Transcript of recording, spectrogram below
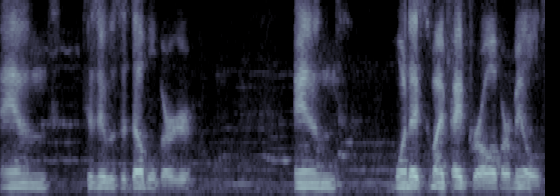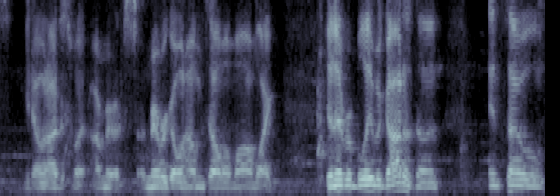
and because it was a double burger. And one day somebody paid for all of our meals, you know, and I just went, I remember, I remember going home and telling my mom, like, you'll never believe what God has done. And so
